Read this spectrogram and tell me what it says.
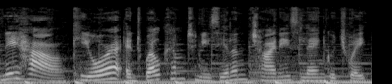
Ni hao, kia ora, and welcome to New Zealand Chinese Language Week.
